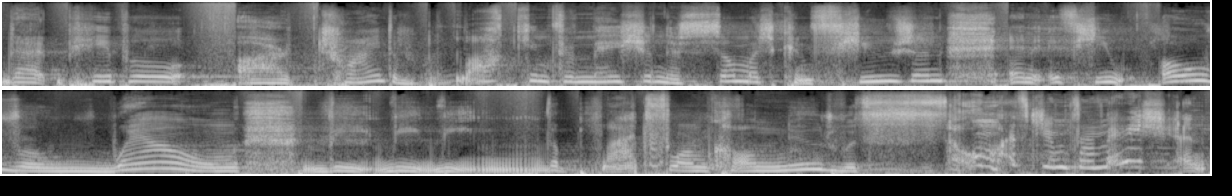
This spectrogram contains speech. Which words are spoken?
that people are trying to block information. There's so much confusion. And if you overwhelm the, the, the, the platform called news with so much information,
